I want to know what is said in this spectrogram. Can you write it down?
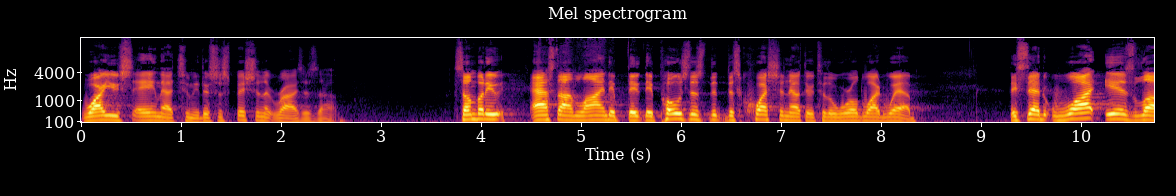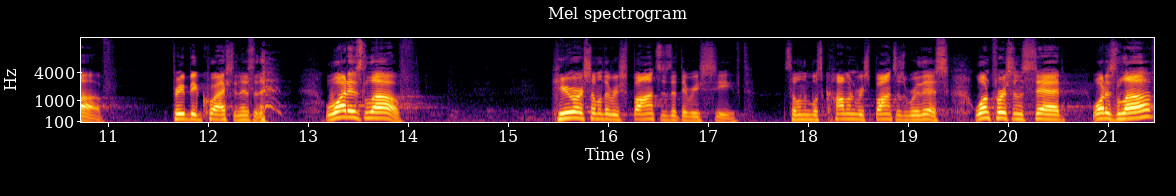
Why are you saying that to me? There's suspicion that rises up. Somebody asked online, they, they, they posed this, this question out there to the World Wide Web. They said, What is love? Pretty big question, isn't it? what is love? Here are some of the responses that they received. Some of the most common responses were this. One person said, What is love?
